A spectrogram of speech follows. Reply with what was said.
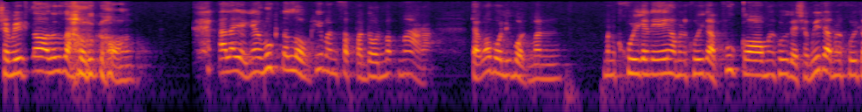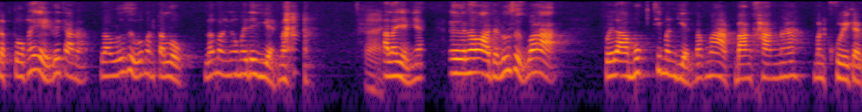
ชมิดล่อลูกสาวผู้กอง อะไรอย่างเงี้ยมุกตลกที่มันสับปะรดมากๆอะ แต่ว่าบริบทมันมันคุยกันเองอะมันคุยกับผู้กองมันคุยกับชมิดอะมันคุยกับตัวพระเอกด้วยกันอะเรารู้สึกว่ามันตลกแล้วมันก็ไม่ได้เหยียดมากใช่อะไรอย่างเงี้ยเออเราอาจจะรู้สึกว่าเวลามุกที่มันเหยียดมากๆ บางครั้งนะมันคุยกับ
